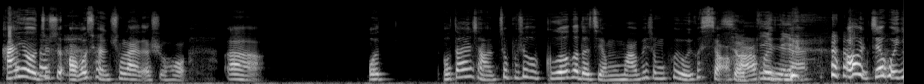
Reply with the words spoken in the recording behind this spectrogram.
还有就是敖犬出来的时候，啊，我我当时想，这不是个哥哥的节目吗？为什么会有一个小孩混进来？然后结果一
